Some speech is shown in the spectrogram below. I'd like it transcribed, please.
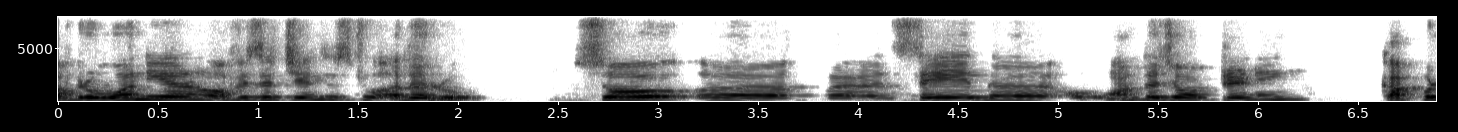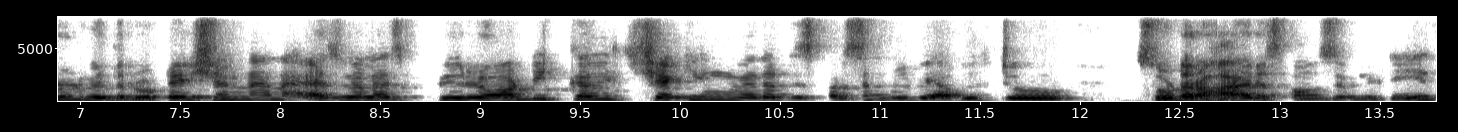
After one year, an officer changes to other role. So, uh, uh, say the on-the-job training coupled with rotation and as well as periodical checking whether this person will be able to suit our higher responsibilities.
